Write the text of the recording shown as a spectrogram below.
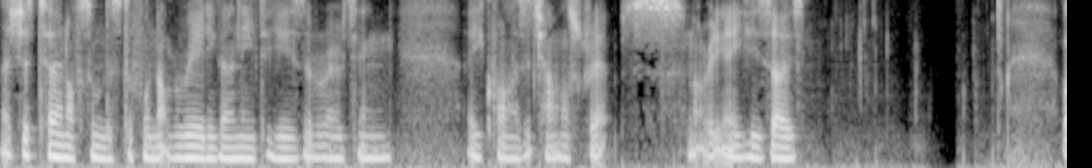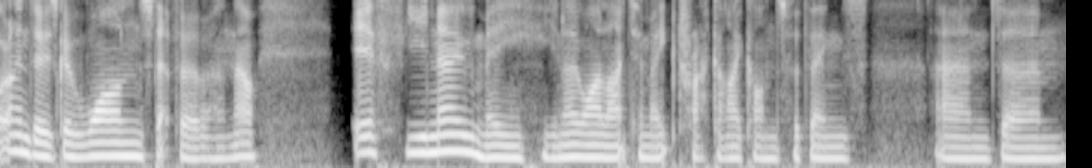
Let's just turn off some of the stuff we're not really going to need to use, the rotating equalizer channel strips. Not really going to use those. What I'm going to do is go one step further. Now, if you know me, you know I like to make track icons for things and um,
